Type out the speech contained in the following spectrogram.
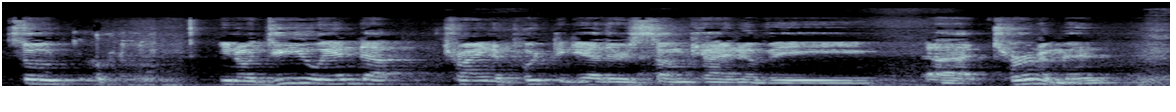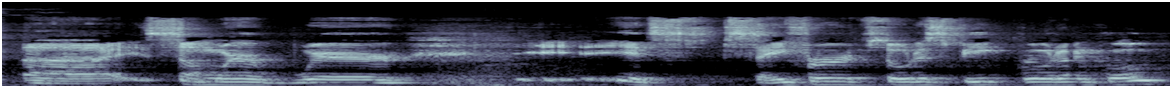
so you know do you end up trying to put together some kind of a uh, tournament uh, somewhere where it's safer, so to speak, quote unquote,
